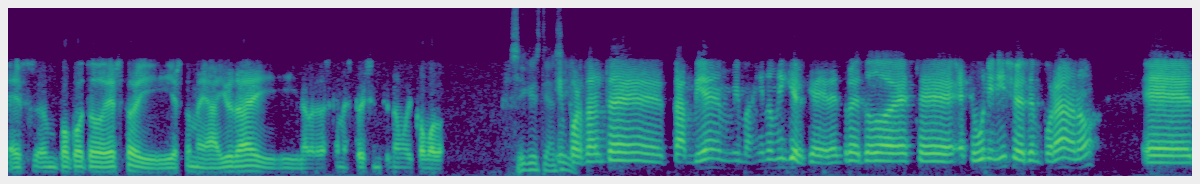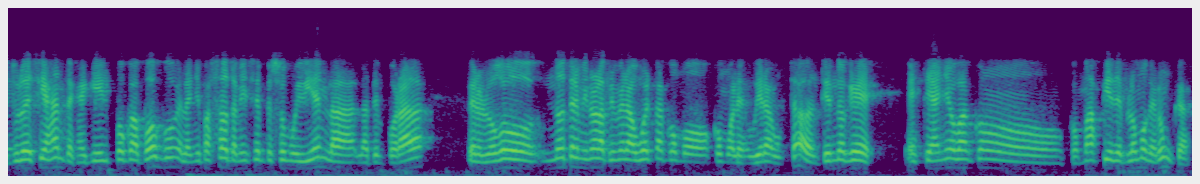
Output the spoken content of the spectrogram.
es un poco todo esto y, esto me ayuda y, la verdad es que me estoy sintiendo muy cómodo. Sí, Cristian. Importante también, me imagino, Miquel, que dentro de todo este, este buen inicio de temporada, ¿no? Eh, tú lo decías antes, que hay que ir poco a poco. El año pasado también se empezó muy bien la, la temporada, pero luego no terminó la primera vuelta como, como les hubiera gustado. Entiendo que este año van con, con más pies de plomo que nunca.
